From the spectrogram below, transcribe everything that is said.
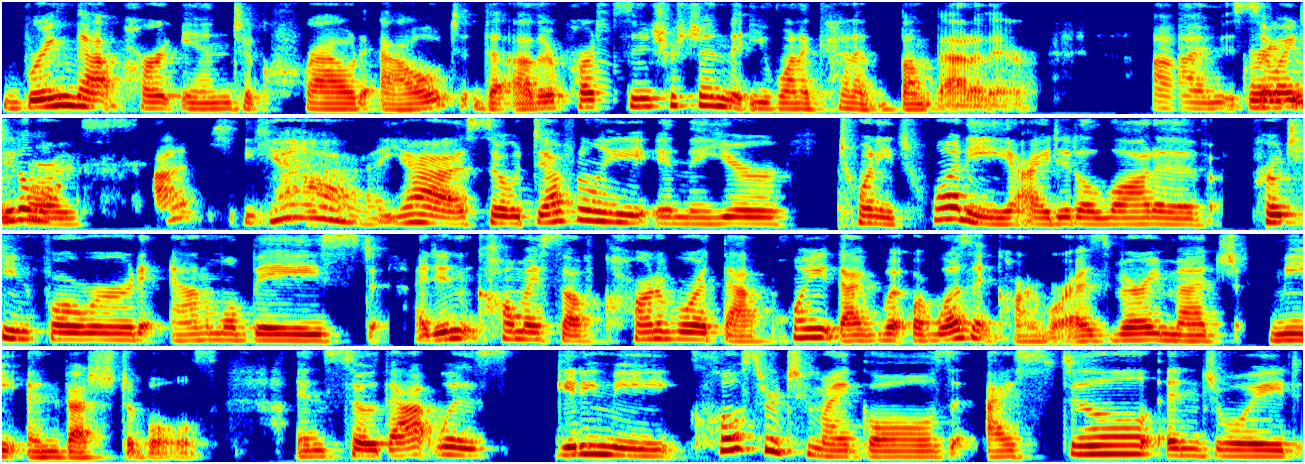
bring that part in to crowd out the other parts of nutrition that you want to kind of bump out of there. Um, so I did a lot that. Yeah, yeah. So definitely in the year 2020, I did a lot of protein forward, animal based. I didn't call myself carnivore at that point. I w- wasn't carnivore. I was very much meat and vegetables. And so that was getting me closer to my goals. I still enjoyed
